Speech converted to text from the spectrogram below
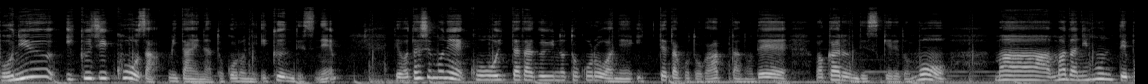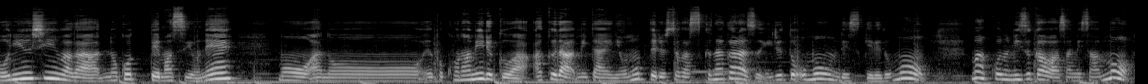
母乳育児講座みたいなところに行くんですね。で私もねこういった類のところはね行ってたことがあったのでわかるんですけれどもまあまだ日本って母乳神話が残ってますよね。もうあのー、やっぱ粉ミルクは悪だみたいに思ってる人が少なからずいると思うんですけれどもまあ、この水川あさみさんも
